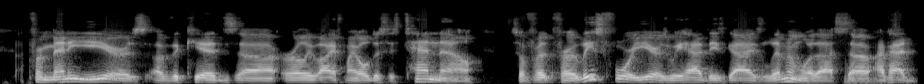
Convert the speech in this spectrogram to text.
for many years of the kids' uh, early life, my oldest is ten now. So for for at least four years, we had these guys living with us. Uh, I've had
